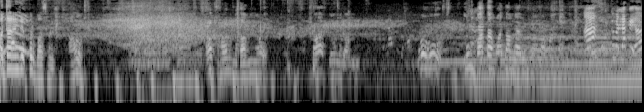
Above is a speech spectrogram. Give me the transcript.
अद्धा रहने पर बस में आओ। अब हम मदामी हो क्यों मदामी ओ ओ तुम बाता बाता मैरून बाता बाता ah ito malaki oh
